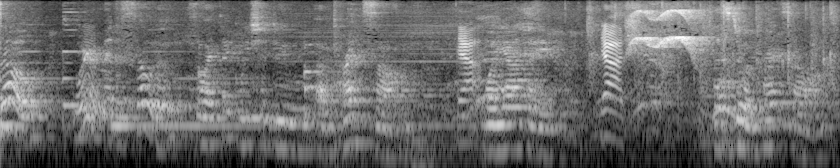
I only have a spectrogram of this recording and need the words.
So, we're in Minnesota, so I think we should do a Prince song. Yeah. What do y'all think? Yeah. Let's do a Prince song.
